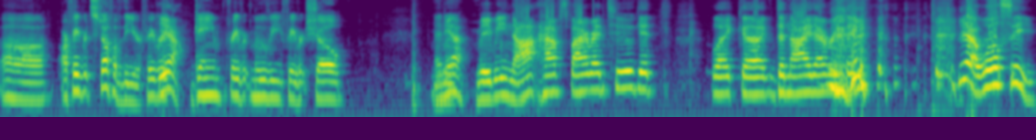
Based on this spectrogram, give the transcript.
uh our favorite stuff of the year. Favorite Yeah. game, favorite movie, favorite show. And Ma- yeah. Maybe not have Spider-Man 2 get like uh, denied everything. Yeah, we'll see.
